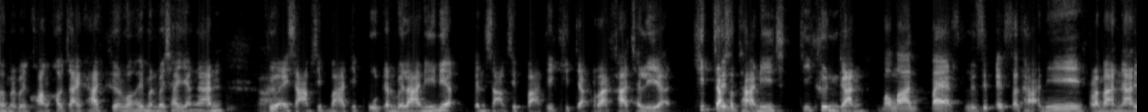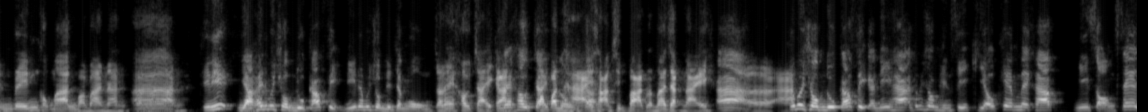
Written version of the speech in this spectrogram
อมันเป็นความเข้าใจคลาดเคลื่อนว่าเฮ้ยมันไม่ใช่อย่างนั้นใช่คือไอ้สาบาทที่พูดกันเวลานี้เนี่ยเป็น 30 บาทที่คิดจากราคาเฉลี่ย คิดจากเป็นสถานีที่ขึ้นกันประมาณ 8 หรือ 11 สถานีประมาณนั้นเป็นเรนจ์ของมันประมาณนั้นประมาณนั้นอ่าทีนี้อยากให้ท่านผู้ชมดูกราฟิกนี้ท่านผู้ชมเดี๋ยวจะงงจะได้เข้าใจกันจะได้เข้าใจว่ปัญหาตรงกันไอ้สามสิบาทมันมาจากไหนอ่าเอออะท่านผู้ชมดูกราฟิกอันนี้ฮะท่านผู้ชมเห็นสีเขียวเข้มไหมครับ มี 2 เส้น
